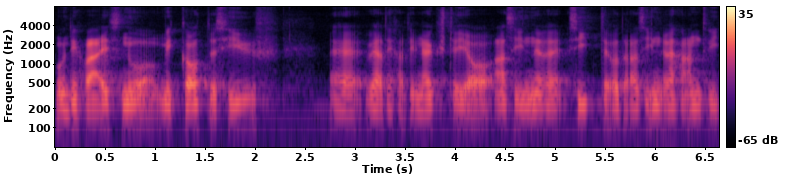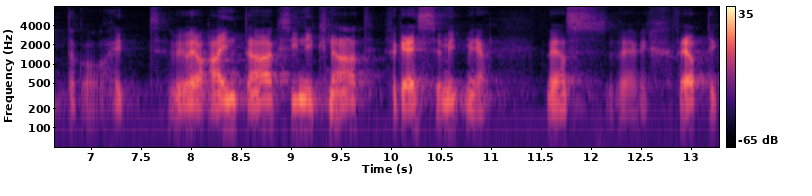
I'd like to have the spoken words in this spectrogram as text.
Und ich weiß nur, mit Gottes Hilfe äh, werde ich auch die nächsten Jahre an seiner Seite oder an seiner Hand weitergehen würde er einen Tag seine Gnade vergessen mit mir, wäre ich fertig.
